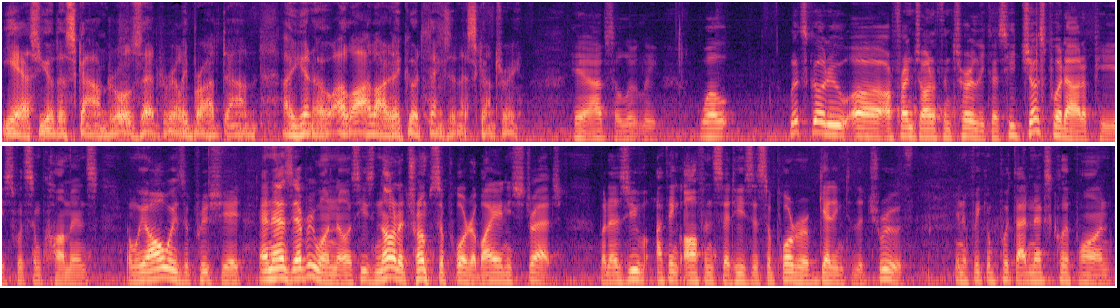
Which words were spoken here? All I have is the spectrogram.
yes, you're the scoundrels that really brought down, uh, you know, a lot, a lot of the good things in this country. Yeah, absolutely. Well, let's go to uh, our friend Jonathan Turley because he just put out a piece with some comments and we always appreciate. And as everyone knows, he's not a Trump supporter by any stretch, but as you've I think often said, he's a supporter of getting to the truth. And if we can put that next clip on,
